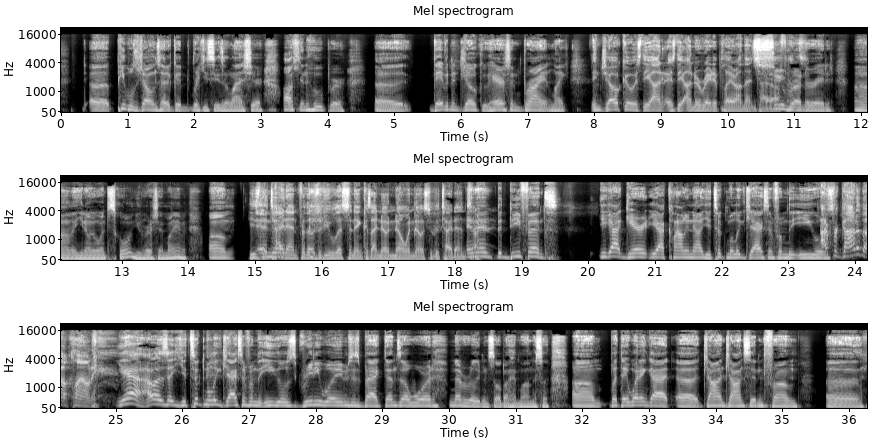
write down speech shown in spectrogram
uh, Peoples Jones had a good rookie season last year. Austin Hooper, uh, David Njoku, Harrison Bryant, like Njoku is the un, is the underrated player on that entire super offense. underrated. Um, and you know, he went to school, University of Miami. Um, He's the And tight then- end for those of you listening, because I know no one knows who the tight ends are. and are. then the defense, you got Garrett, you got Clowney now. You took Malik Jackson from the Eagles. I forgot about Clowney. yeah, I was like, you took Malik Jackson from the Eagles. Greedy Williams is back. Denzel Ward, never really been sold on him, honestly. Um, but they went and got uh, John Johnson from uh,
